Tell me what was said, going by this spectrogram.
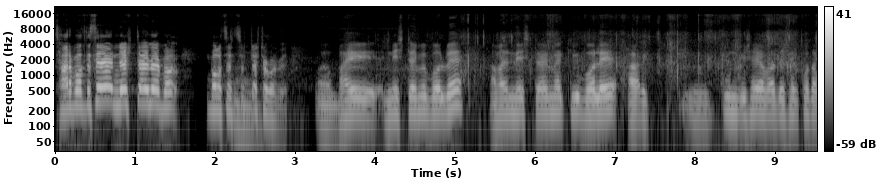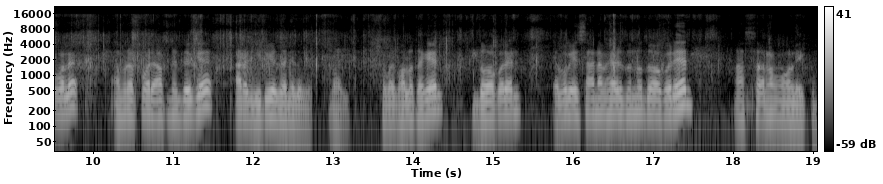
স্যার বলতেছে নেক্সট টাইমে বলার চেষ্টা- চেষ্টা করবে। ভাই নেক্সট টাইমে বলবে আমাদের নেক্সট টাইমে কি বলে আর কোন বিষয়ে আমাদের সাথে কথা বলে আমরা পরে আপনাদেরকে আরেক ভিডিও জানিয়ে দেবো। ভাই, সবাই ভালো থাকেন, দোয়া করেন এবং এই সানা ভাইয়ের জন্য দোয়া করেন। আসসালামু আলাইকুম।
